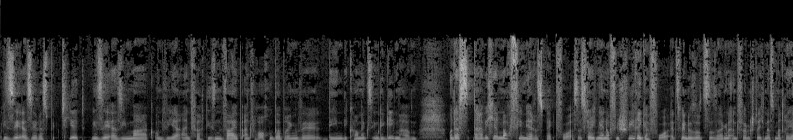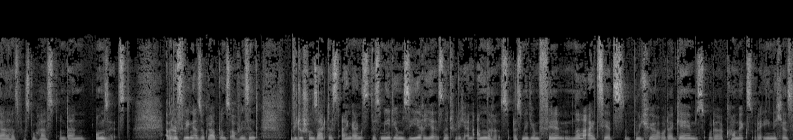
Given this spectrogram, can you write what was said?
wie sehr er sie respektiert, wie sehr er sie mag und wie er einfach diesen Vibe einfach auch rüberbringen will, den die Comics ihm gegeben haben. Und das, da habe ich ja noch viel mehr Respekt vor. Das stelle ich mir ja noch viel schwieriger vor, als wenn du sozusagen in Anführungsstrichen das Material hast, was du hast und dann umsetzt. Aber ja. deswegen, also glaubt uns auch, wir sind, wie du schon sagtest eingangs, das Medium Serie ist natürlich ein anderes, das Medium Film, ne, als jetzt Bücher oder Games oder Comics oder ähnliches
